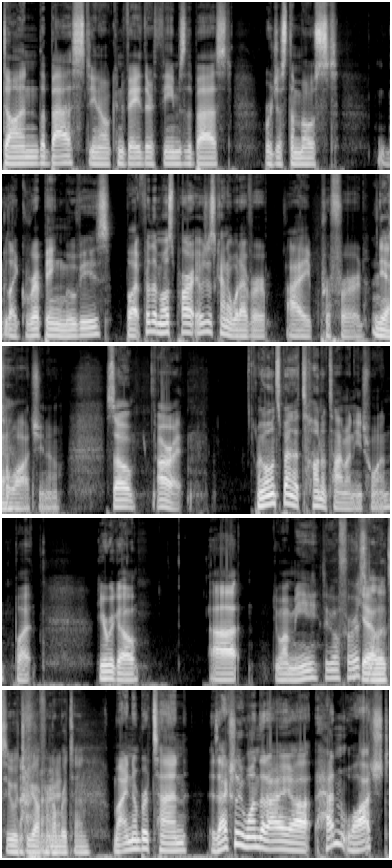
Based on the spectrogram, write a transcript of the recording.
done the best, you know, conveyed their themes the best, were just the most like gripping movies. But for the most part, it was just kind of whatever I preferred Yeah. to watch, you know. So, all right. We won't spend a ton of time on each one, but here we go. Uh, do you want me to go first? yeah, or- let's see what you got for number right. 10. My number 10 is actually one that I uh, hadn't watched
